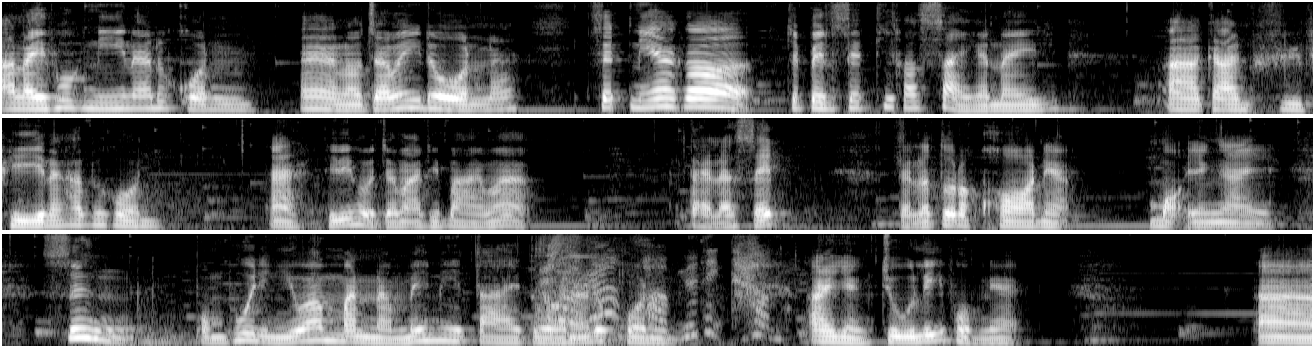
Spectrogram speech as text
อะไรพวกนี้นะทุกคนอ่าเราจะไม่โดนนะ เซตเนี้ยก็จะเป็นเซตที่เขาใส่กันในอาการ PVP นะครับทุกคนอะทีนี้ผมจะมาอธิบายว่า แต่ละเซตแต่ละตัวละครเนี่ยเหมาะยังไง ซึ่งผมพูดอย่างนี้ว่ามันนะไม่มีตายตัวนะทุกคนอะอย่างจูลี่ผมเนี่ยอ่า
